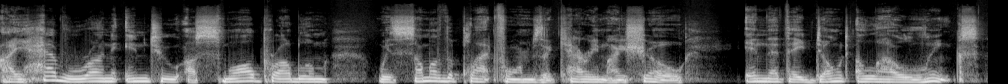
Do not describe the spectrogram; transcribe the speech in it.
I have run into a small problem with some of the platforms that carry my show in that they don't allow links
